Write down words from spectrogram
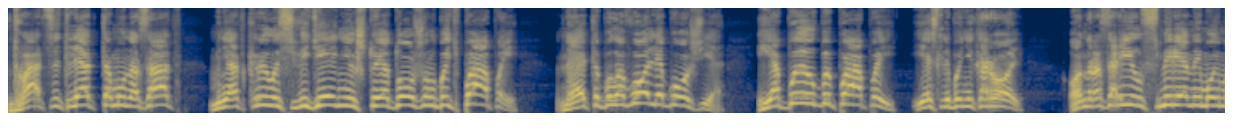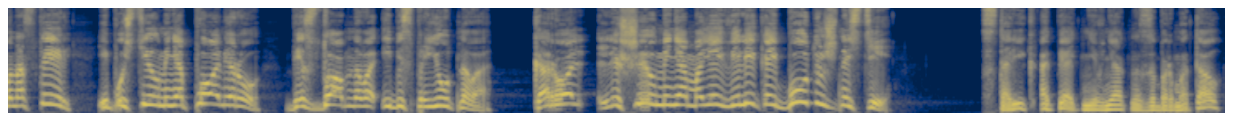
Двадцать лет тому назад мне открылось видение, что я должен быть папой. Но это была воля Божья. И я был бы папой, если бы не король. Он разорил смиренный мой монастырь и пустил меня по миру, бездомного и бесприютного. Король лишил меня моей великой будущности. Старик опять невнятно забормотал,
